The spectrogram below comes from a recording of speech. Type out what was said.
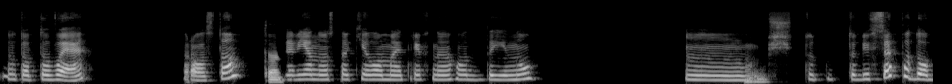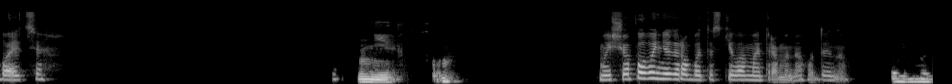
Ну, тобто В. Просто Так. 90 кілометрів на годину. Тут- Тобі все подобається? Ні. Ми що повинні зробити з кілометрами на годину? Ми,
